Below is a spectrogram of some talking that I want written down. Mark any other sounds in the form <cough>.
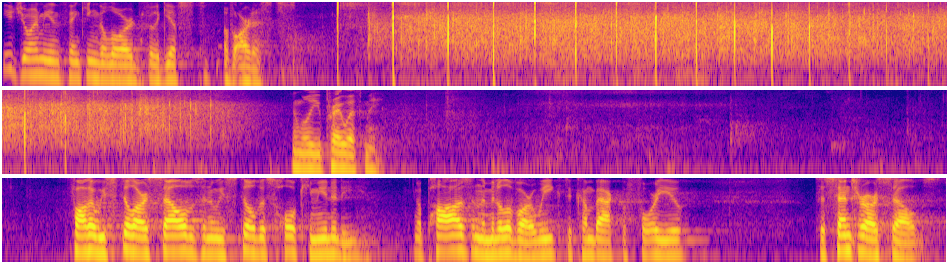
You join me in thanking the Lord for the gifts of artists. And will you pray with me? Father, we still ourselves and we still this whole community. A pause in the middle of our week to come back before you, to center ourselves,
